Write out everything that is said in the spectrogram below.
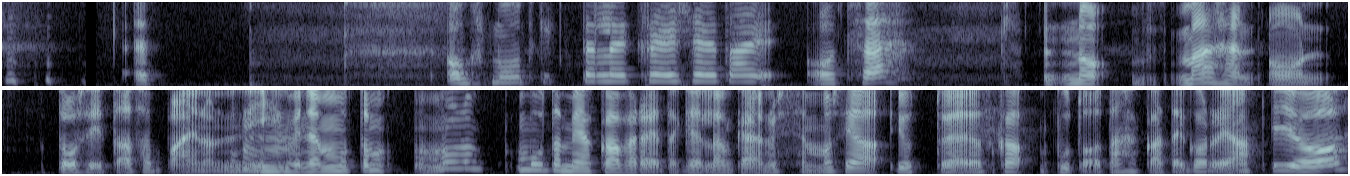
Onko muutkin tälleen kreisejä tai oot sä? No, mähän on tosi tasapainoinen mm. ihminen, mutta mulla on muutamia kavereita, kellä on käynyt semmoisia juttuja, jotka putoo tähän kategoriaan. Joo.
